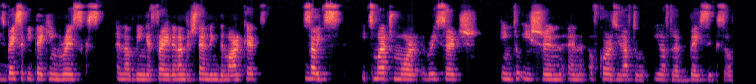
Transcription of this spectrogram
is basically taking risks and not being afraid and understanding the market. So Mhm. it's it's much more research, intuition, and of course you have to you have to have basics of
